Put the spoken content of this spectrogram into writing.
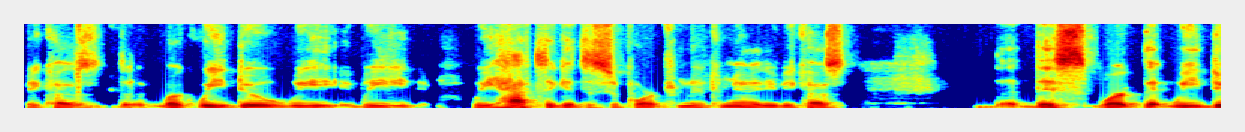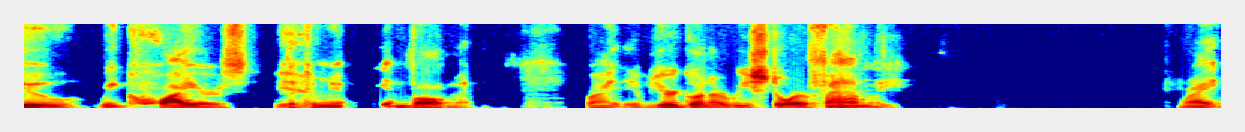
because the work we do, we we we have to get the support from the community because th- this work that we do requires yeah. the community involvement right if you're going to restore a family right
